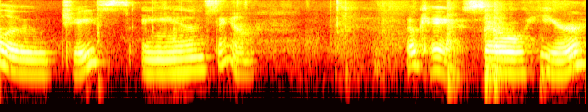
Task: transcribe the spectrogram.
Hello, Chase and Sam. Okay, so here,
